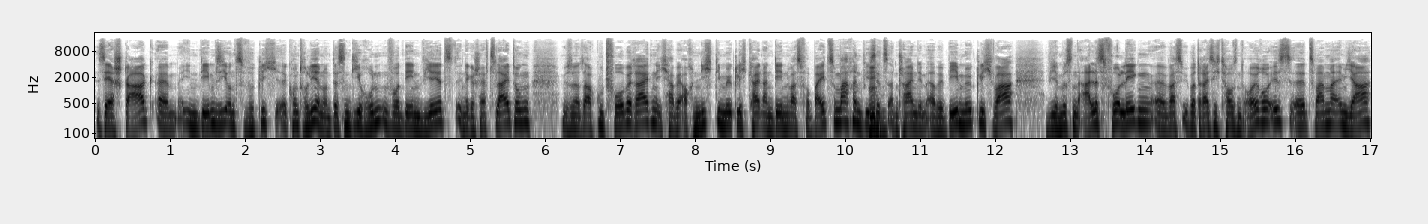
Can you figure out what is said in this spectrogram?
sehr stark, ähm, indem sie uns wirklich äh, kontrollieren. Und das sind die Runden, vor denen wir jetzt in der Geschäftsleitung müssen uns auch gut vorbereiten. Ich habe auch nicht die Möglichkeit, an denen was vorbeizumachen, wie es Mhm. jetzt anscheinend im RBB möglich war. Wir müssen alles vorlegen, äh, was über 30.000 Euro ist, äh, zweimal im Jahr.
